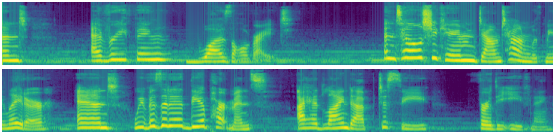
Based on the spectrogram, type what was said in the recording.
And everything was all right. Until she came downtown with me later, and we visited the apartments I had lined up to see for the evening.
